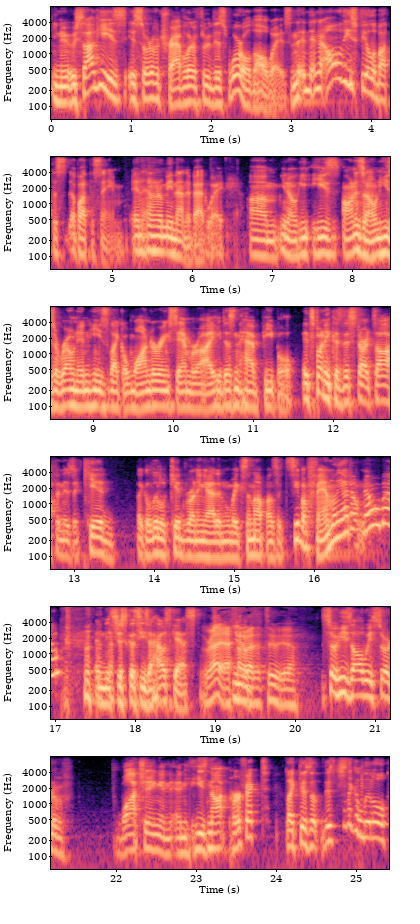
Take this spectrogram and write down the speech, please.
you know Usagi is is sort of a traveler through this world always, and and, and all of these feel about this about the same. And, and, I don't mean that in a bad way. Um, you know, he he's on his own. He's a ronin. He's like a wandering samurai. He doesn't have people. It's funny because this starts off and there's a kid. Like a little kid running at him and wakes him up. I was like, "Does he have a family I don't know about?" and it's just because he's a house guest. Right. I thought you know, about it too. Yeah. So he's always sort of watching, and and he's not perfect like there's a there's just like a little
